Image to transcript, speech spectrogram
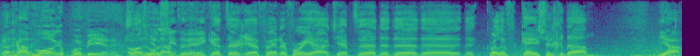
ik ga het morgen proberen. hoe ziet het weekend er uh, verder voor je uit? Je hebt de, de, de, de qualification gedaan. Ja,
